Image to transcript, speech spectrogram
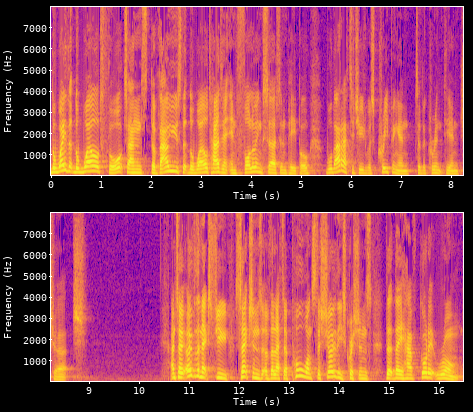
the way that the world thought and the values that the world had in following certain people, well, that attitude was creeping into the Corinthian church. And so, over the next few sections of the letter, Paul wants to show these Christians that they have got it wrong.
